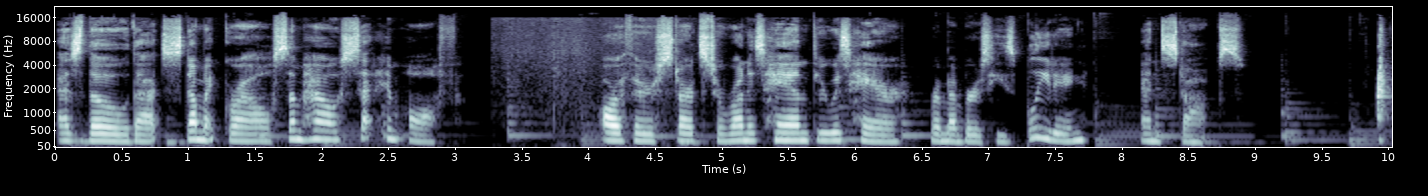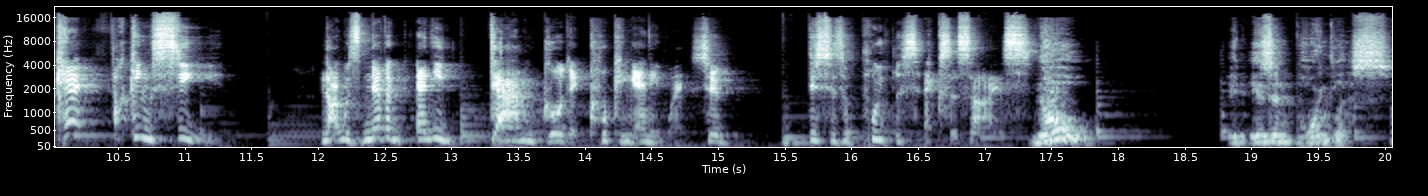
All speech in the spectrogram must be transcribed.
as though that stomach growl somehow set him off. Arthur starts to run his hand through his hair, remembers he's bleeding, and stops. I can't fucking see. And I was never any damn good at cooking anyway, so this is a pointless exercise. No! It isn't pointless.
